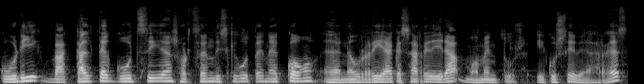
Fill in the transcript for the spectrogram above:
guri bakalte gutzien sortzen dizkiguteneko e, neurriak esarri dira momentuz, ikusi behar, ez?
